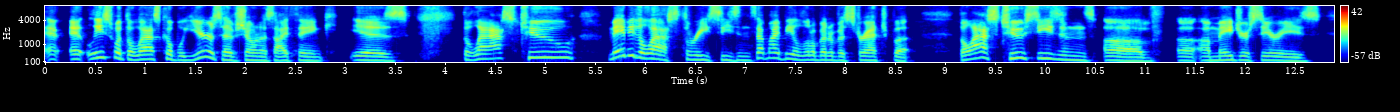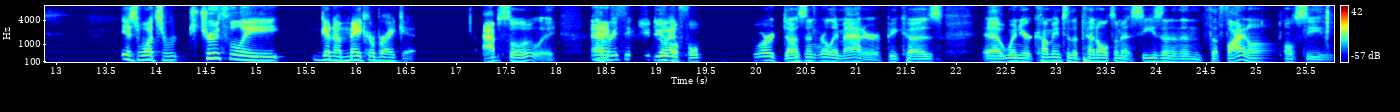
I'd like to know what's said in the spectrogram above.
at, at least what the last couple years have shown us, I think, is the last two, maybe the last three seasons. That might be a little bit of a stretch, but the last two seasons of uh, a major series is what's r- truthfully gonna make or break it. Absolutely. And if- Everything you go do before doesn't really matter because uh, when you're coming to the penultimate season and then the final season,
